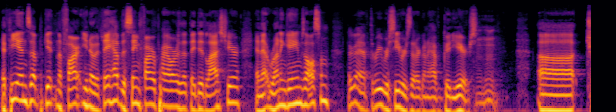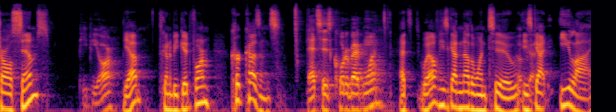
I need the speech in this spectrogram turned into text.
if he ends up getting the fire, you know, if they have the same firepower that they did last year, and that running game's awesome, they're going to have three receivers that are going to have good years. Uh, Charles Sims, PPR. yep, it's going to be good for him. Kirk Cousins, That's his quarterback one. that's well, he's got another one too. He's got Eli.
